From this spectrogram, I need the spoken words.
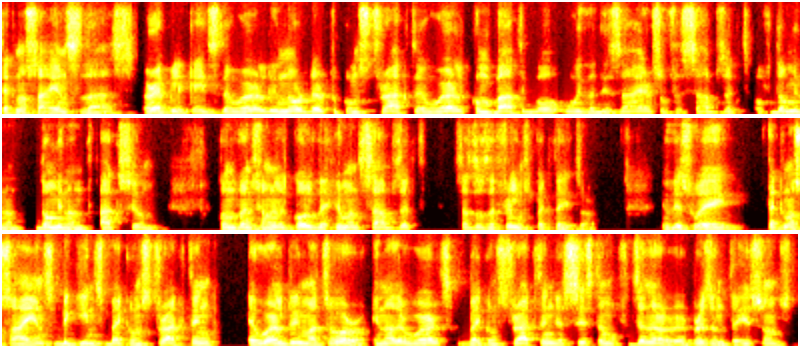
Technoscience thus replicates the world in order to construct a world compatible with the desires of the subject of dominant, dominant action, conventionally called the human subject, such as the film spectator. In this way, technoscience begins by constructing a world image, or in other words, by constructing a system of general representations,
